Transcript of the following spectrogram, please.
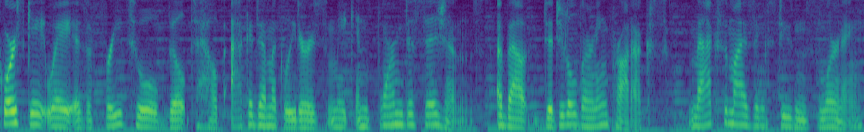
Course Gateway is a free tool built to help academic leaders make informed decisions about digital learning products, maximizing students' learning,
